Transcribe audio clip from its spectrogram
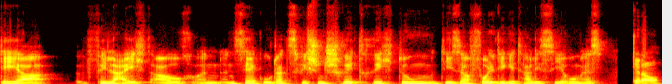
der vielleicht auch ein, ein sehr guter Zwischenschritt Richtung dieser Volldigitalisierung ist? Genau.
